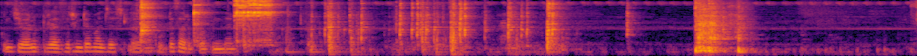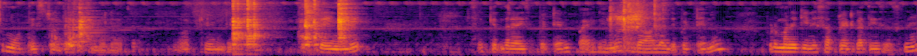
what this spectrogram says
కొంచెం ఏమైనా ప్రెషర్ ఉంటే మనం జస్ట్ అనుకుంటే సరిపోతుందండి. మూత తీసి చూద్దాం. లేదు ఓకే అండి. కుక్ సో కింద రైస్ పెట్టాను పైన దాల్ అది పెట్టాను. ఇప్పుడు మనకి ఇది సపరేట్గా తీసేసుకుని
